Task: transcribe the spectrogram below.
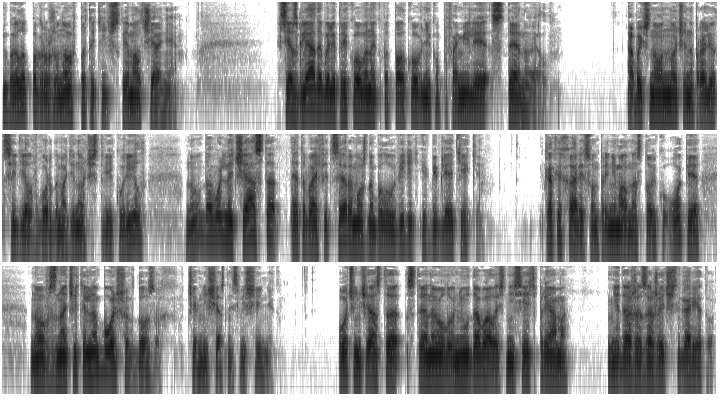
было погружено в патетическое молчание. Все взгляды были прикованы к подполковнику по фамилии Стенуэлл. Обычно он ночи напролет сидел в гордом одиночестве и курил, но довольно часто этого офицера можно было увидеть и в библиотеке. Как и Харрис, он принимал настойку опия, но в значительно больших дозах, чем несчастный священник. Очень часто Стэнуэлу не удавалось ни сесть прямо, ни даже зажечь сигарету,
